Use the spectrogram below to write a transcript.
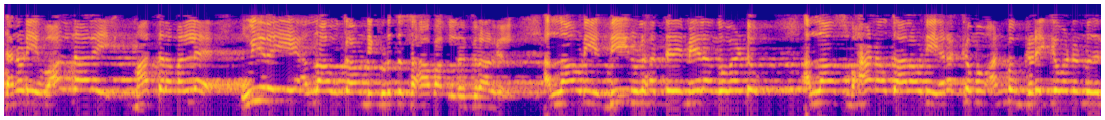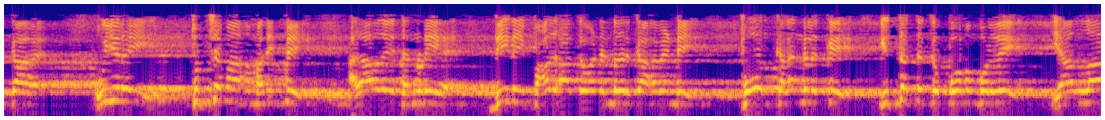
தன்னுடைய வாழ்நாளை மாத்திரமல்ல உயிரையே அல்லாவுக்காக வேண்டி கொடுத்த சகாபாக்கள் இருக்கிறார்கள். அல்லாவுடைய தீன் உலகத்திலே மேலங்க வேண்டும். அல்லாஹ் சுபானாவுடைய இறக்கமும் அன்பும் கிடைக்க வேண்டும் என்பதற்காக உயிரை துச்சமாக மதித்து அதாவது தன்னுடைய தீனை பாதுகாக்க வேண்டும் என்பதற்காக வேண்டி போர்க்களங்களுக்கு யுத்தத்துக்கு போகும் பொழுது யாழ்லா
